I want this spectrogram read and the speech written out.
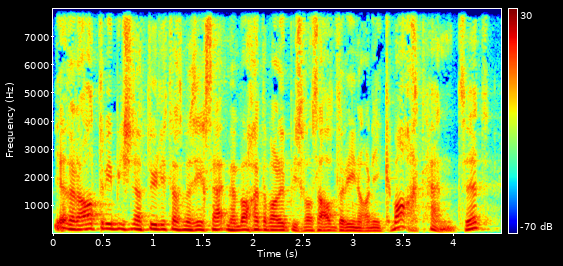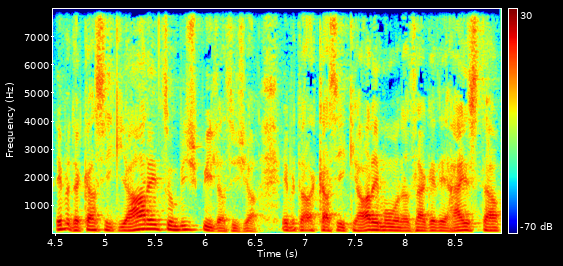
Ja, der Antrieb ist natürlich, dass man sich sagt, wir machen mal etwas, was andere noch nicht gemacht haben. Nicht? Eben der Casigliare zum Beispiel, das ist ja, eben der Casigliare, muss man sagen, der heißt auch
